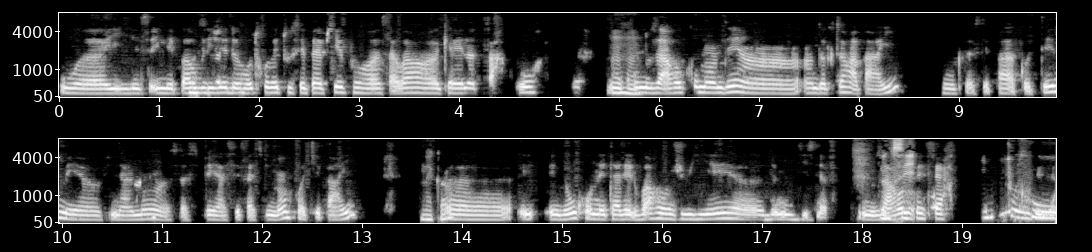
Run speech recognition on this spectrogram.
où il il n'est pas obligé de retrouver tous ses papiers pour savoir quel est notre parcours. Donc mmh on nous a recommandé un, un docteur à Paris. Donc c'est pas à côté, mais finalement ça se fait assez facilement, Poitiers-Paris. D'accord. Et, et, donc on est allé le voir en juillet 2019. Il nous a refait faire tous les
